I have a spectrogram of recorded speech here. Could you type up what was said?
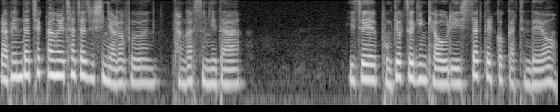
라벤더 책방을 찾아주신 여러분, 반갑습니다. 이제 본격적인 겨울이 시작될 것 같은데요.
